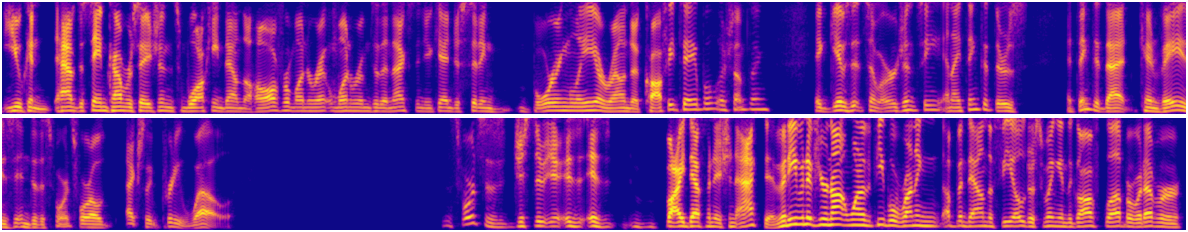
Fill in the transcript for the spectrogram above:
you can have the same conversations walking down the hall from one room, one room to the next and you can't just sitting boringly around a coffee table or something. It gives it some urgency and i think that there's i think that that conveys into the sports world actually pretty well. Sports is just is is by definition active and even if you're not one of the people running up and down the field or swinging the golf club or whatever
